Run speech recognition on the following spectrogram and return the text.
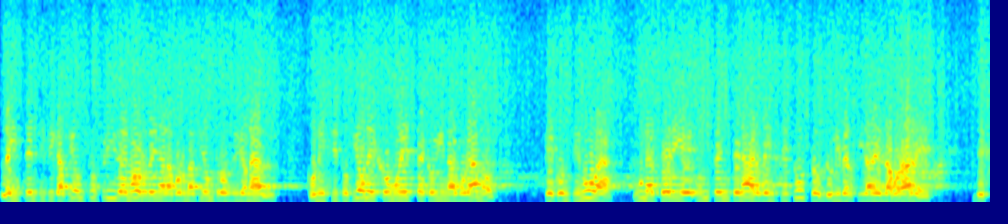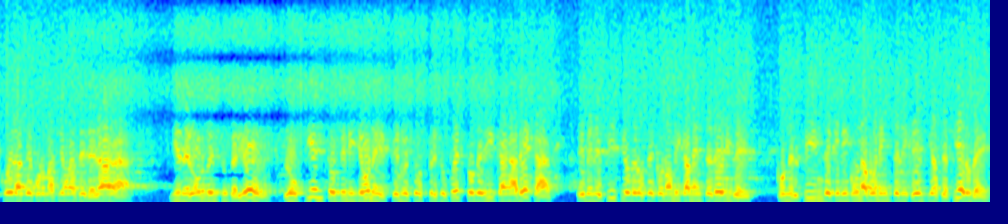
la intensificación sufrida en orden a la formación profesional, con instituciones como esta que hoy inauguramos, que continúa una serie, un centenar de institutos, de universidades laborales, de escuelas de formación acelerada, y en el orden superior, los cientos de millones que nuestros presupuestos dedican a becas en beneficio de los económicamente débiles, con el fin de que ninguna buena inteligencia se pierde,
